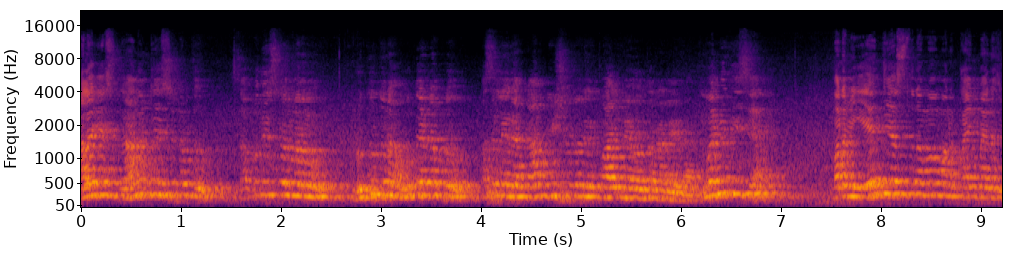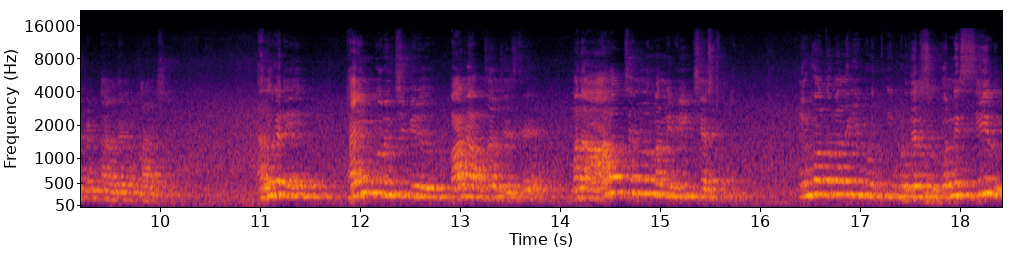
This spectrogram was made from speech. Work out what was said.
అలాగే స్నానం చేసేటప్పుడు సబ్బు తీసుకొని మనం రుద్దుతున్నాం రుద్దేటప్పుడు అసలు నేను ఆ కాంపిటీషన్లో నేను క్వాలిఫై అవుతున్నా లేదా? ఇవన్నీ తీసాను మనం ఏం చేస్తున్నామో మన టైం మేనేజ్మెంట్ అనేది ప్లాన్ అందుకని టైం గురించి మీరు బాగా అబ్జర్వ్ చేస్తే మన ఆలోచనలు మనల్ని వీక్ చేస్తుంటాయి. ఇంకొంతమందికి ఇప్పుడు ఇప్పుడు తెలుసు కొన్ని సీలు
